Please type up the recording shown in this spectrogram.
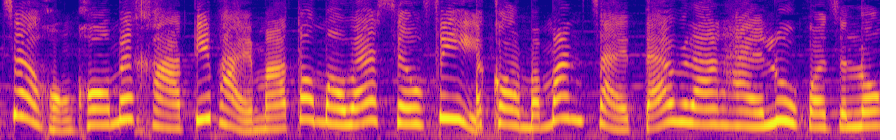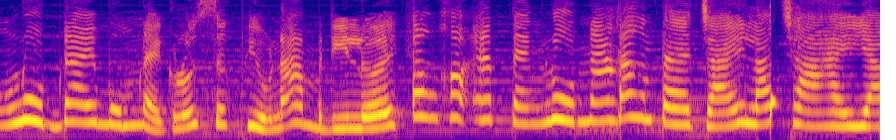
เจอร์ของคลองแม่ค้าที่ไผ่มาต้องมาแวะเซลฟี่แต่ก่อนมามั่นใจแต่เวลาถ่ายรูปกว่าจะลงรูปได้มุมไหนก็รู้สึกผิวหน้าไม่ดีเลย ต้องเข้าแอปแต่งรูปนะตั้งแต่ใจรับชาไฮยา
